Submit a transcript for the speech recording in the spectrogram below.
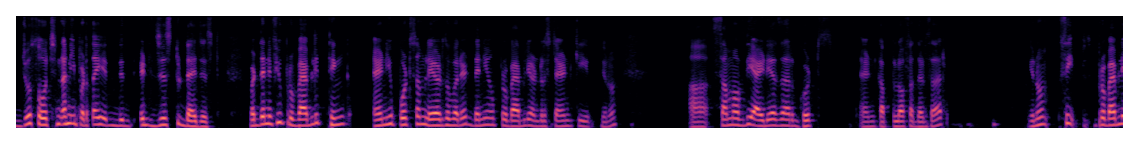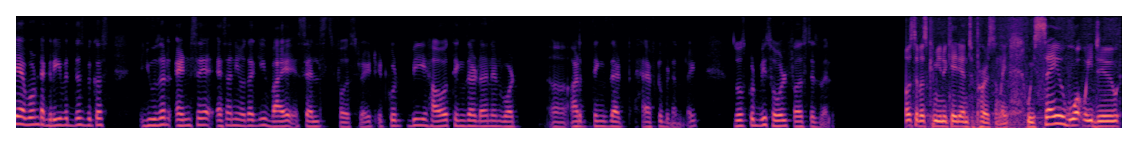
जो सोचना नहीं पड़ता it's just to digest but then if you probably think and you put some layers over it then you probably understand कि you know uh, some of the ideas are good and couple of others are you know see probably i won't agree with this because user end say aisa nahi hota ki why sells first right? It could be how things are done and what uh, are things that have to be done right? Those could be sold first as well most of us communicate interpersonally. We say what we do,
